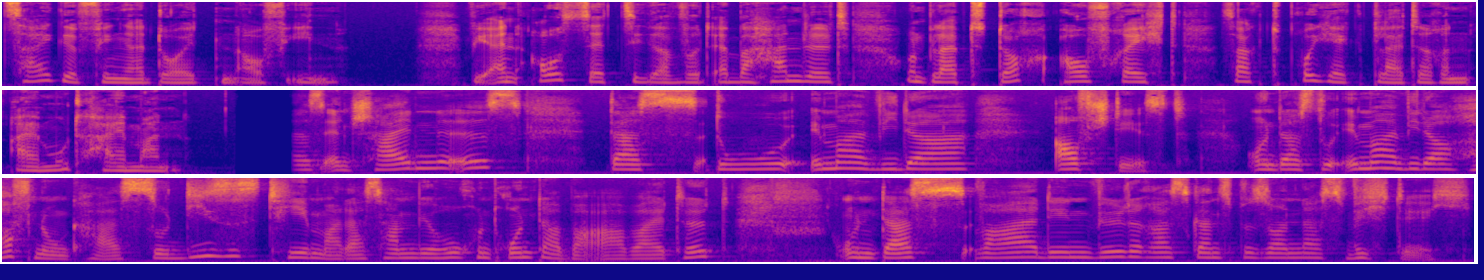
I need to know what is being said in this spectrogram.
Zeigefinger deuten auf ihn. Wie ein Aussätziger wird er behandelt und bleibt doch aufrecht, sagt Projektleiterin Almut Heimann. Das Entscheidende ist, dass du immer wieder aufstehst und dass du immer wieder Hoffnung hast. So dieses Thema, das haben wir hoch und runter bearbeitet. Und das war den Wilderers ganz besonders wichtig.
